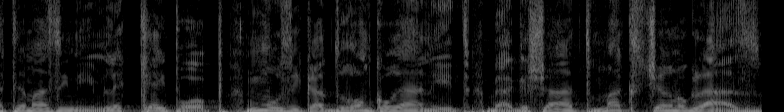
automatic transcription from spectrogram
אתם מאזינים לקיי-פופ, מוזיקה דרום קוריאנית, בהגשת מקס צ'רנוגלז.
